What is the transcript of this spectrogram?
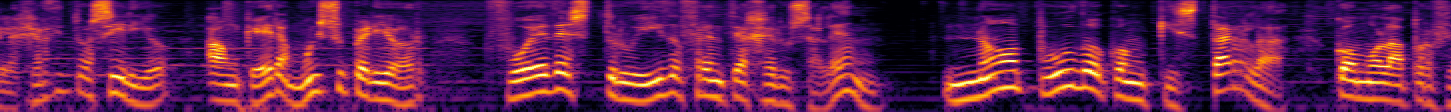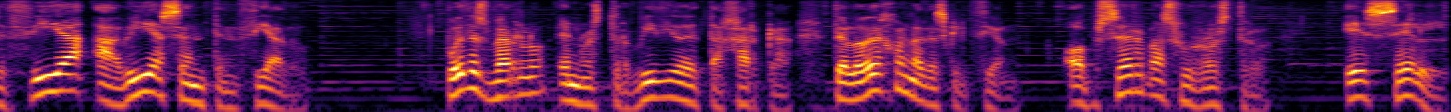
el ejército asirio, aunque era muy superior, fue destruido frente a Jerusalén. No pudo conquistarla como la profecía había sentenciado. Puedes verlo en nuestro vídeo de Tajarca, te lo dejo en la descripción. Observa su rostro. Es él,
